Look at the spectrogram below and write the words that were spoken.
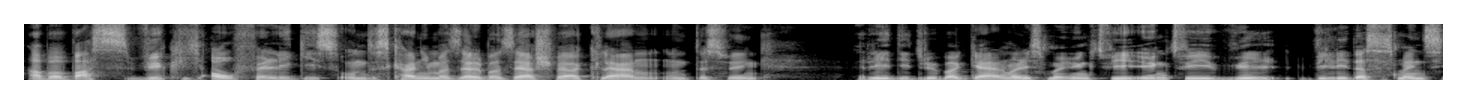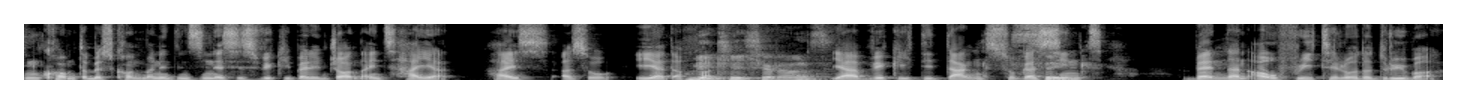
Aber was wirklich auffällig ist, und das kann ich mir selber sehr schwer erklären und deswegen rede ich drüber gern, weil es mal irgendwie, irgendwie will, will ich, dass es mal in den Sinn kommt, aber es kommt mir nicht in den Sinn. Es ist wirklich bei den John 1 higher, heiß, also eher Fall. Wirklich, oder was? Ja, wirklich. Die Dunks sogar Sick. sind, wenn dann auf Retail oder drüber.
